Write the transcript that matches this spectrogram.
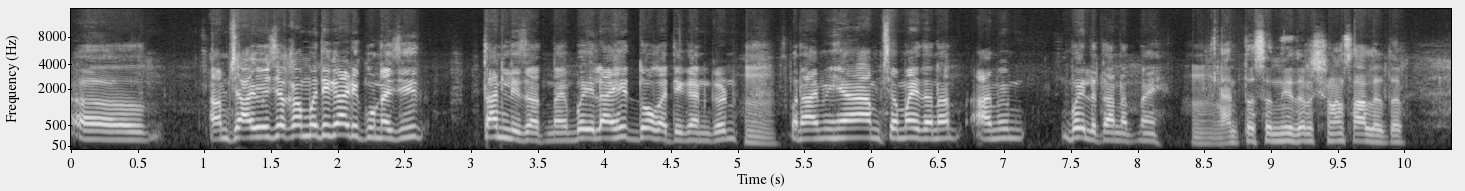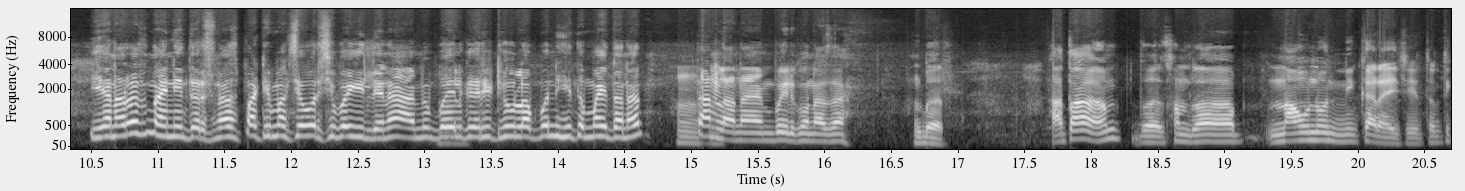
अं, आमच्या आयोजकामध्ये गाडी कुणाची? ताणली जात नाही. बैल आहेत दोघा तिघांकडं हम्म, पण आम्ही ह्या आमच्या मैदानात आम्ही बैल ताणत नाही. हम्म. आणि तसं निदर्शनास आलं तर? येणारच नाही निदर्शनास. पाठीमागच्या वर्षी बघितले ना आम्ही बैल घरी ठेवला पण इथं मैदानात हम्म. ताणला नाही आम्ही बैल कोणाचा. बर. आता अं, समजा नाव नोंदणी करायची तर ती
